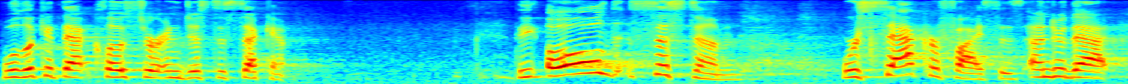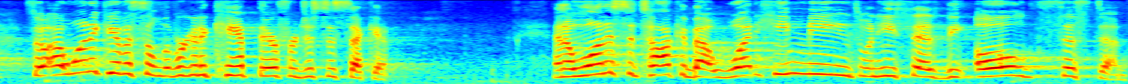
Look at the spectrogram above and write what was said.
We'll look at that closer in just a second. The old system were sacrifices under that. So, I want to give us a, we're going to camp there for just a second. And I want us to talk about what he means when he says the old system.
